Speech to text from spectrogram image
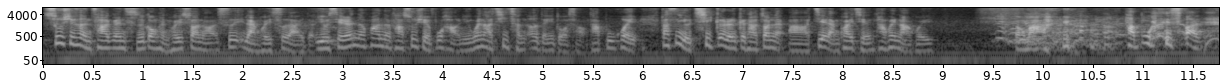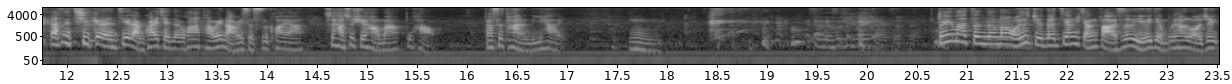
数学很差跟时工很会算的话是两回事来的。有些人的话呢，他数学不好，你问他七乘二等于多少，他不会。但是有七个人跟他赚两啊借两块钱，他会拿回，懂吗？他不会算，但是七个人借两块钱的话，他会拿回十四块啊。所以他数学好吗？不好，但是他很厉害，嗯。对吗？真的吗？我是觉得这样讲法是有一点不太 logic。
